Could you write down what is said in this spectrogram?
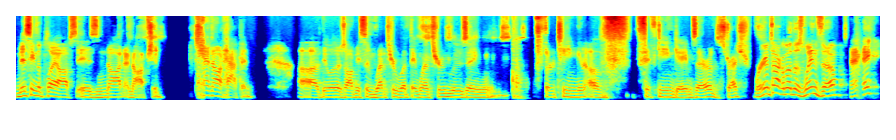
missing the playoffs is not an option, cannot happen. Uh, the Oilers obviously went through what they went through, losing 13 of 15 games there on the stretch. We're going to talk about those wins, though. Hey, a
